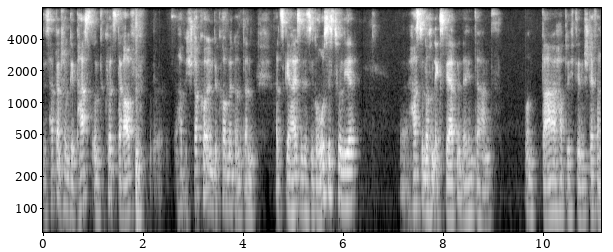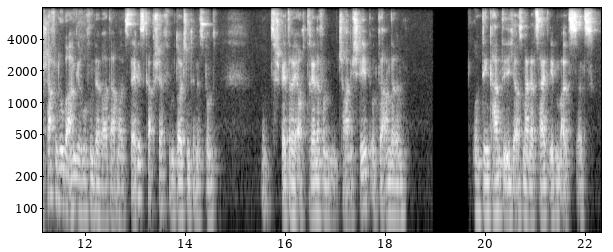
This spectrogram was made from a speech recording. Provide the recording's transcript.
das hat dann schon gepasst und kurz darauf äh, habe ich Stockholm bekommen und dann hat es geheißen, es ist ein großes Turnier hast du noch einen Experten in der Hinterhand? Und da habe ich den Stefan Schaffelhuber angerufen, der war damals Davis Cup-Chef im Deutschen Tennisbund und später ja auch Trainer von Charlie Steb unter anderem. Und den kannte ich aus meiner Zeit eben als, als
